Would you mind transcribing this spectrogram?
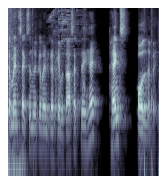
कमेंट सेक्शन में कमेंट करके बता सकते हैं। थैंक्स ऑल द बेस्ट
